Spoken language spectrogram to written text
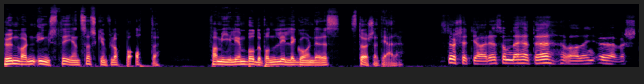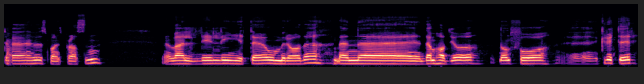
Hun var den yngste i en søskenflokk på åtte. Familien bodde på den lille gården deres, Størsetgjerdet. Størsetgjerdet, som det heter, var den øverste husmannsplassen. Veldig lite område, men eh, de hadde jo noen få eh, krytter.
